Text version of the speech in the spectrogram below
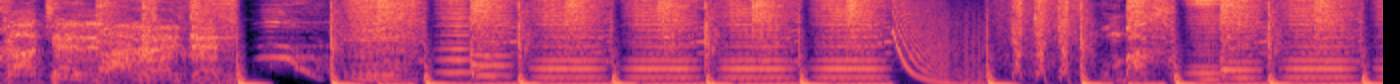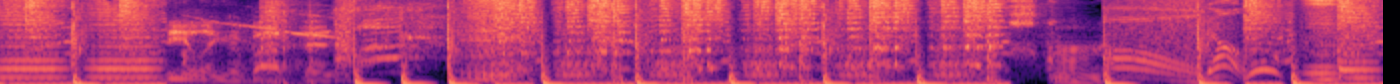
Cartel Alright feeling about this. then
